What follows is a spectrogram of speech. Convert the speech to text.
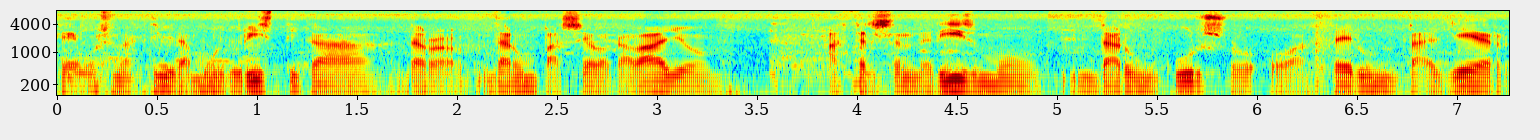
que es una actividad muy turística, dar un paseo a caballo, hacer senderismo, dar un curso o hacer un taller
